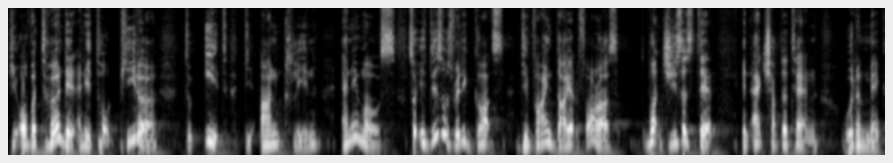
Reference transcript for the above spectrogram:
He overturned it and he told Peter to eat the unclean animals. So if this was really God's divine diet for us, what Jesus did in Acts chapter 10 wouldn't make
